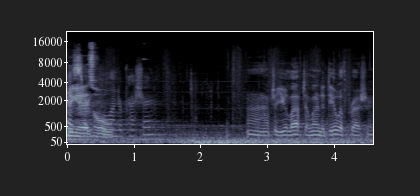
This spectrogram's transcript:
There's a Got a big ass hole. under pressure. Uh, after you left, I learned to deal with pressure.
